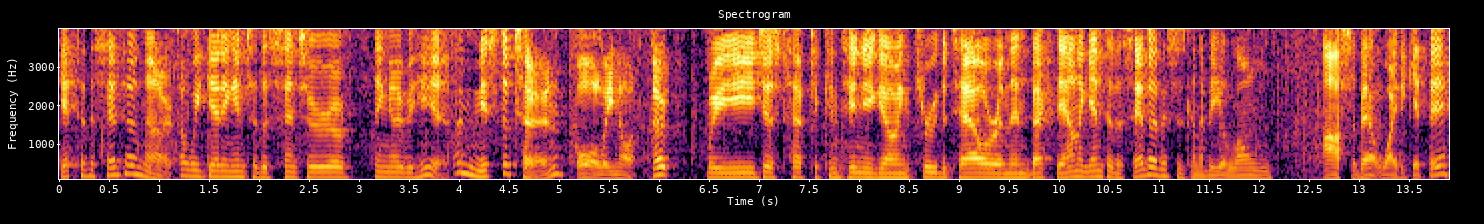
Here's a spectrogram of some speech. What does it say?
get to the center? No. Are we getting into the center of the thing over here? I missed a turn. Surely not. Nope. We just have to continue going through the tower and then back down again to the center. This is gonna be a long ass about way to get there.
